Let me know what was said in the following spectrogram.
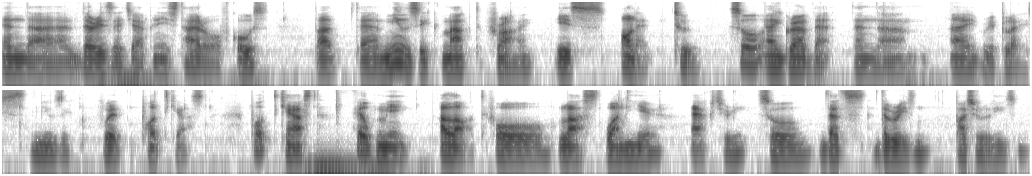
and uh, there is a Japanese title, of course, but the music macht frei is on it too. So I grabbed that and um, I replace music with podcast. Podcast helped me a lot for last one year actually. So that's the reason, partial reason.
